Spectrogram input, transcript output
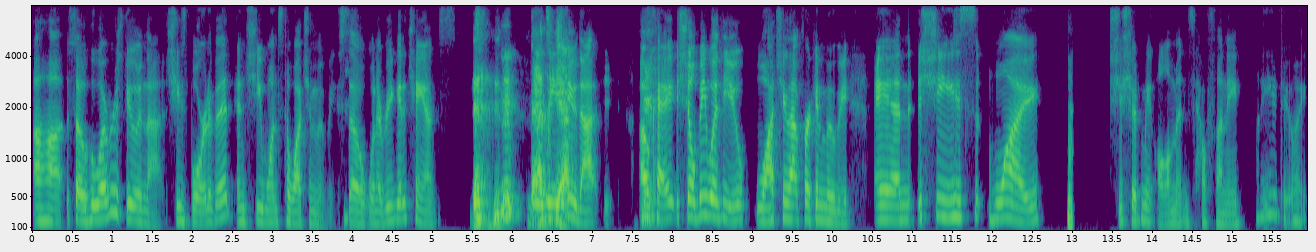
Uh-huh. So whoever's doing that, she's bored of it and she wants to watch a movie. So whenever you get a chance, That's, please yeah. do that. Okay. She'll be with you watching that freaking movie and she's why she showed me almonds. How funny. What are you doing?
